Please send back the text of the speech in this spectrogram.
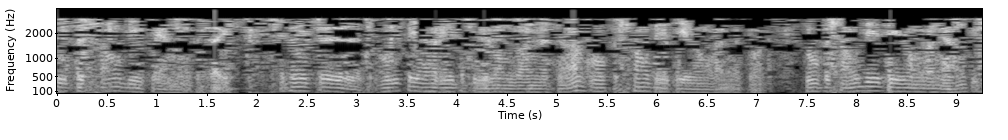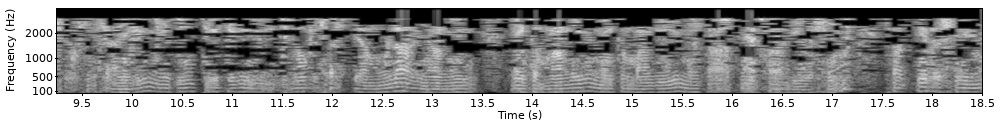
ඒක සමුදේ කියන්නේ ඒකයි එතකොට රූපේ හරියට තේරුම් ගන්නට නම් රූප සමුදේ තේරුම් ගන්නට ඕන. රූප සමුදේ තේරුම් ගන්න යන කිසිවක් නිසා නෙවෙයි මේ රූපයේ කෙරෙහි ලෝක සත්‍ය මුලා වෙනවා. මේ මේක මගේ මේක මගේ මේක ආත්මයක් ආදී වශයෙන්. සත්‍ය වශයෙන්ම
